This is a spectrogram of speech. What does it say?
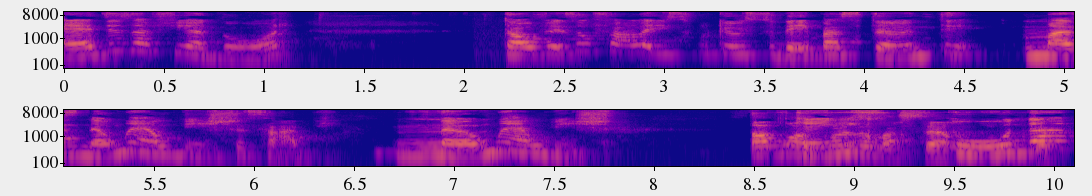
é desafiador. Talvez eu fale isso porque eu estudei bastante, mas não é o bicho, sabe? Não é o bicho. Sabe uma Quem coisa, Marcelo? Estuda,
